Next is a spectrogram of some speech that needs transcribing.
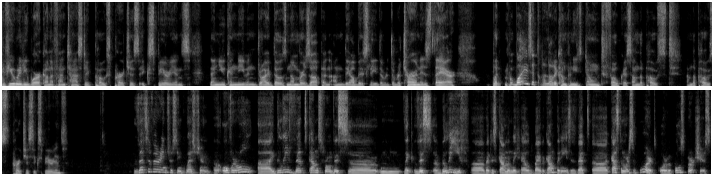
if you really work on a fantastic post-purchase experience then you can even drive those numbers up and, and the obviously the, the return is there but but why is it that a lot of companies don't focus on the post on the post purchase experience? That's a very interesting question. Uh, overall, I believe that comes from this, uh, mm, like this uh, belief uh, that is commonly held by the companies is that uh, customer support or the post-purchase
